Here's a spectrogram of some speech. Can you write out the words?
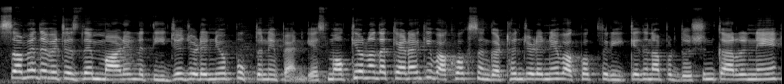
ਸਮੇਂ ਦੇ ਵਿੱਚ ਇਸ ਦੇ ਮਾੜੇ ਨਤੀਜੇ ਜਿਹੜੇ ਨੇ, ਉਹ ਭੁਗਤਣੇ ਪੈਣਗੇ ਇਸ ਮੌਕੇ ਉਹਨਾਂ ਦਾ ਕਹਿਣਾ ਹੈ ਕਿ ਵੱਖ-ਵੱਖ ਸੰਗਠਨ ਜਿਹੜੇ ਨੇ ਵੱਖ-ਵੱਖ ਤਰੀਕੇ ਦੇ ਨਾਲ ਪ੍ਰਦਰਸ਼ਨ ਕਰ ਰਹੇ ਨੇ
